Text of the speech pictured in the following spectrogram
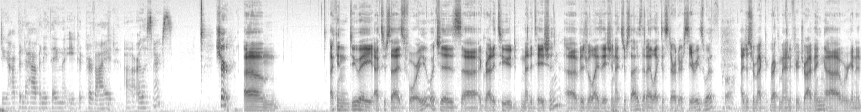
Do you happen to have anything that you could provide uh, our listeners? Sure. Um, I can do a exercise for you, which is uh, a gratitude meditation, a visualization exercise that I like to start our series with. Cool. I just re- recommend if you're driving, uh, we're gonna.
